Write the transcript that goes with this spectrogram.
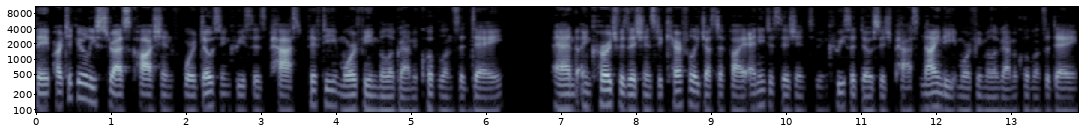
They particularly stress caution for dose increases past 50 morphine milligram equivalents a day and encourage physicians to carefully justify any decision to increase a dosage past 90 morphine milligram equivalents a day,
